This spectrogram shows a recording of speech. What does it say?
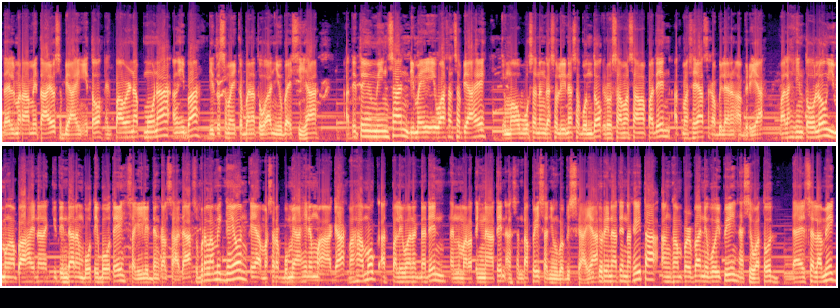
dahil marami tayo sa biyaheng ito. Nag-power nap muna ang iba dito sa may kabanatuan Yuba Ecija. At ito yung minsan, di may iiwasan sa biyahe, yung maubusan ng gasolina sa bundok, pero sama-sama pa din at masaya sa kabila ng aberya. Malaking tulong yung mga bahay na nagtitinda ng bote-bote sa gilid ng kalsada. Sobrang lamig ngayon, kaya masarap bumiyahe ng maaga. Mahamog at paliwanag na din nang marating natin ang Santa Fe sa New Babiskaya. Ito rin natin nakita ang camper van ni Boy na si Watod. Dahil sa lamig,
